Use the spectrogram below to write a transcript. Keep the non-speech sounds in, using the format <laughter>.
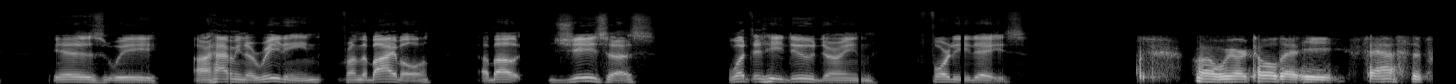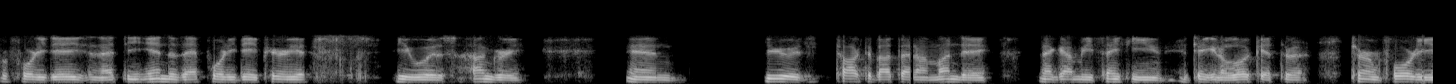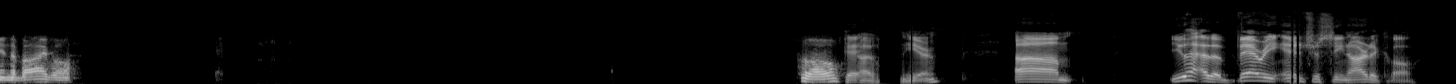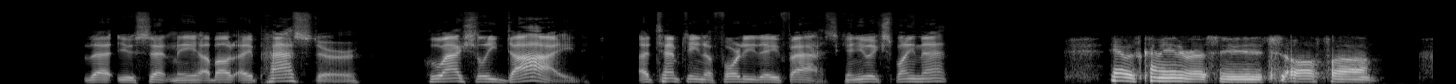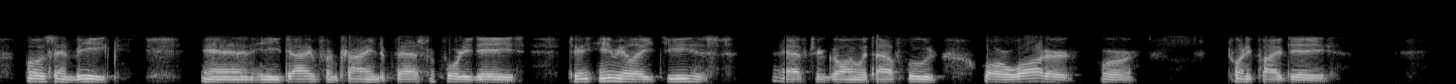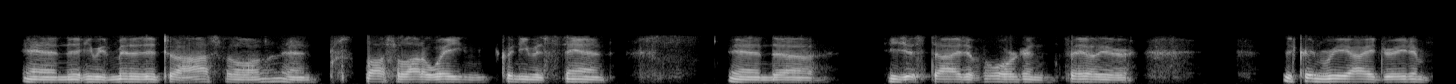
is we are having a reading from the Bible about Jesus. What did he do during 40 days? Well, we are told that he fasted for 40 days, and at the end of that 40 day period, he was hungry. And you had talked about that on Monday. And that got me thinking and taking a look at the term 40 in the Bible. Hello? Okay, uh, here. Um, you have a very interesting article that you sent me about a pastor who actually died attempting a 40 day fast. Can you explain that? Yeah, it was kind of interesting. It's off uh, Mozambique, and he died from trying to fast for 40 days to emulate Jesus after going without food or water for 25 days. And he was admitted into a hospital and lost a lot of weight and couldn't even stand. And uh, he just died of organ failure. They couldn't rehydrate him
